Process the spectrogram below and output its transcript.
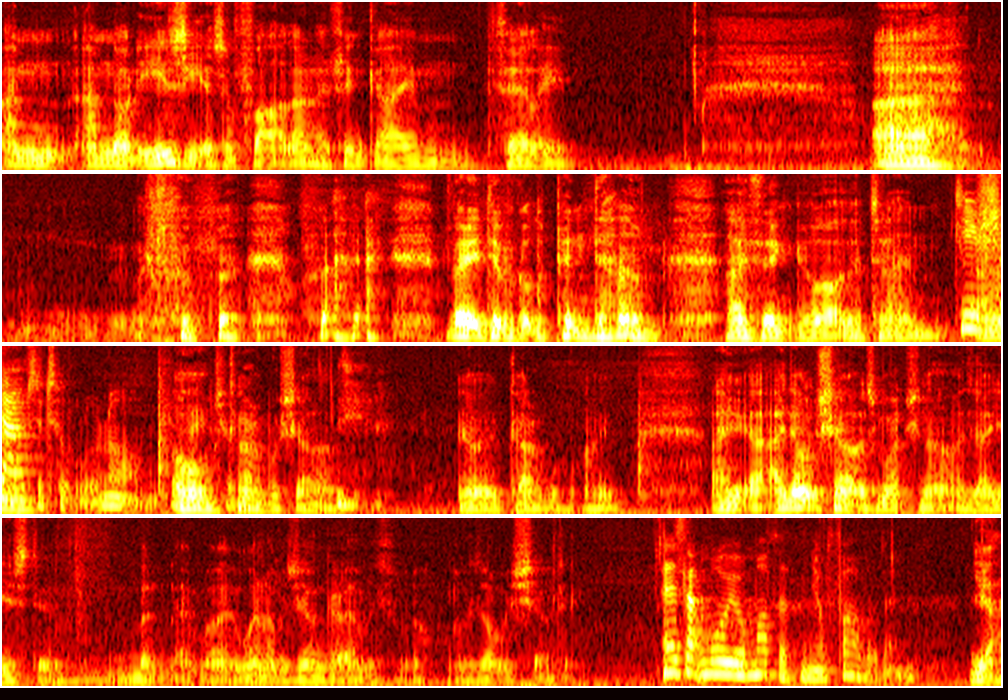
I'm I'm not easy as a father. I think I'm fairly. Uh, very difficult to pin down. I think a lot of the time. Do you Uh, shout at all or not? Oh, terrible shout! You know, terrible. I, I I don't shout as much now as I used to, but when I was younger, I was I was always shouting. And is that more your mother than your father then? Yeah.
